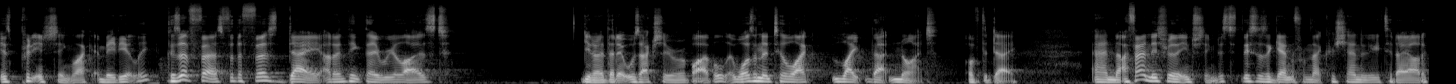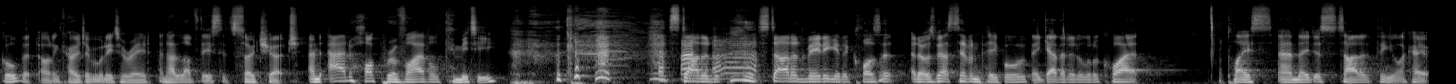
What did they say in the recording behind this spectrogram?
is pretty interesting, like immediately. Because at first, for the first day, I don't think they realized, you know, that it was actually a revival. It wasn't until like late that night of the day. And I found this really interesting. This, this is again from that Christianity Today article that I would encourage everybody to read. And I love this. It's so church. An ad hoc revival committee started started meeting in a closet, and it was about seven people. They gathered at a little quiet place, and they just started thinking, like, "Hey,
